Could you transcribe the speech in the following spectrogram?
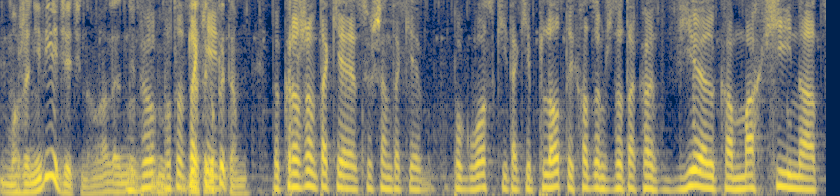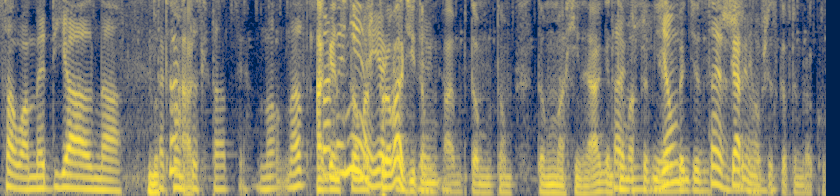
może nie wiedzieć, no ale no, Bo, bo to takie, pytam. to krążą takie, słyszę takie pogłoski, takie ploty chodzą, że to taka wielka machina, cała medialna, No ta tak. kontestacja. No, no Agent nie, Tomasz prowadzi tą, tą, tą, tą machinę. Agent Tak, Tomasz pewnie będzie też zgarniał ją- wszystko w tym roku.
